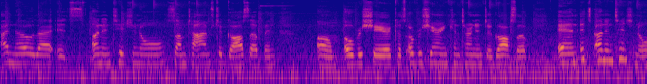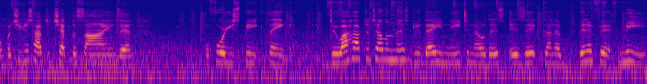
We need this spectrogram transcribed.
I know that it's unintentional sometimes to gossip and um, overshare because oversharing can turn into gossip and it's unintentional, but you just have to check the signs and before you speak, think do I have to tell them this? Do they need to know this? Is it to benefit me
